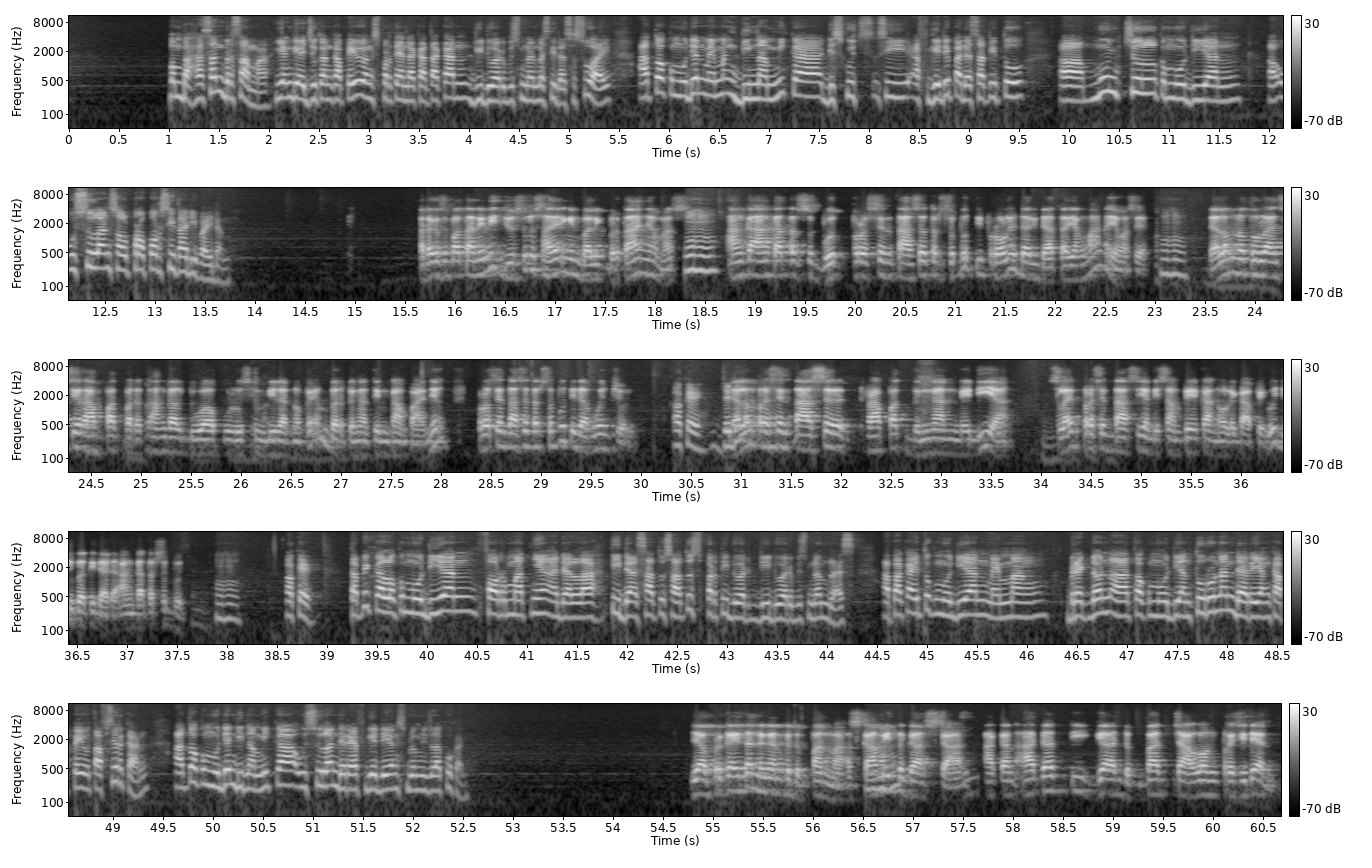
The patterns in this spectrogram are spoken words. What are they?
pembahasan bersama yang diajukan KPU yang seperti Anda katakan di 2019 tidak sesuai atau kemudian memang dinamika diskusi FGD pada saat itu uh, muncul kemudian uh, usulan soal proporsi tadi Pak Idam? Pada kesempatan ini justru saya ingin balik bertanya, Mas. Mhm. Angka-angka tersebut, persentase tersebut diperoleh dari data yang mana ya, Mas ya? Mhm. Dalam notulensi rapat pada tanggal 29 November dengan tim kampanye, persentase tersebut tidak muncul. Oke, jadi Dalam presentase rapat dengan media, selain presentasi yang disampaikan oleh KPU juga tidak ada angka tersebut. Mhm. Oke, tapi kalau kemudian formatnya adalah tidak satu-satu seperti di 2019, apakah itu kemudian memang breakdown atau kemudian turunan dari yang KPU tafsirkan, atau kemudian dinamika usulan dari FGD yang sebelum dilakukan? Ya, berkaitan dengan ke depan, Mas, kami tegaskan akan ada tiga debat calon presiden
